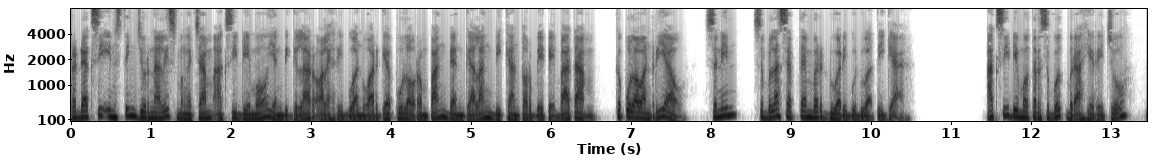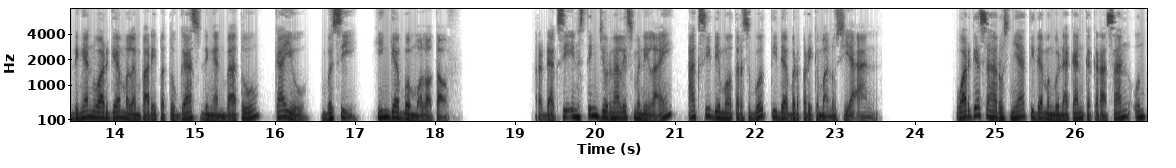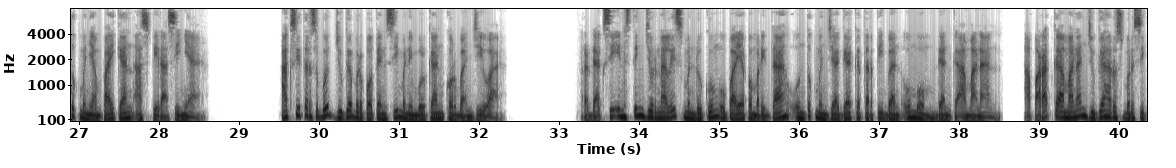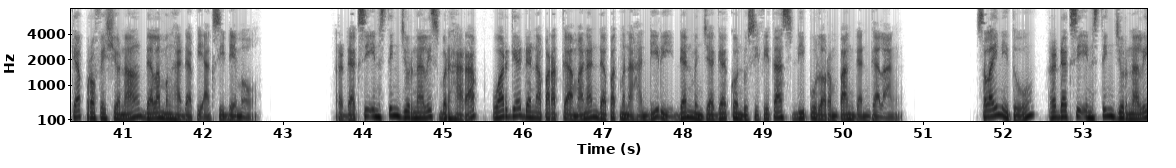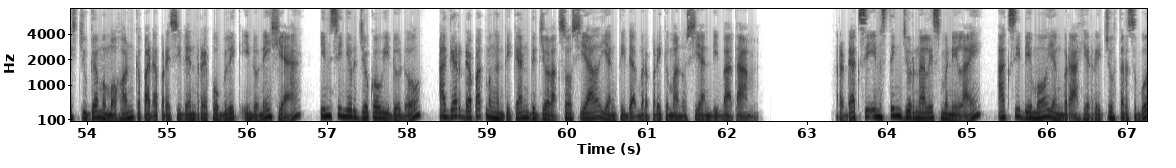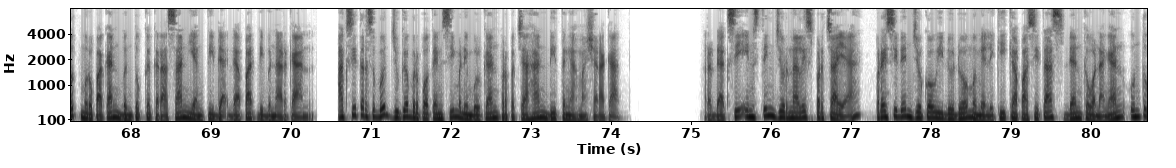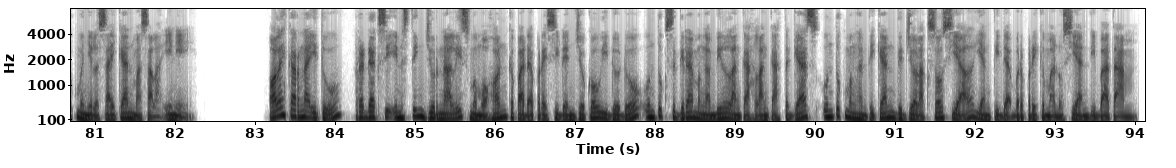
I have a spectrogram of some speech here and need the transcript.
Redaksi Insting Jurnalis mengecam aksi demo yang digelar oleh ribuan warga Pulau Rempang dan Galang di kantor BP Batam, Kepulauan Riau, Senin, 11 September 2023. Aksi demo tersebut berakhir ricuh, dengan warga melempari petugas dengan batu, kayu, besi, hingga bom molotov. Redaksi Insting Jurnalis menilai, aksi demo tersebut tidak berperi kemanusiaan. Warga seharusnya tidak menggunakan kekerasan untuk menyampaikan aspirasinya. Aksi tersebut juga berpotensi menimbulkan korban jiwa. Redaksi Insting Jurnalis mendukung upaya pemerintah untuk menjaga ketertiban umum dan keamanan. Aparat keamanan juga harus bersikap profesional dalam menghadapi aksi demo. Redaksi Insting Jurnalis berharap warga dan aparat keamanan dapat menahan diri dan menjaga kondusivitas di Pulau Rempang dan Galang. Selain itu, redaksi Insting Jurnalis juga memohon kepada Presiden Republik Indonesia, Insinyur Joko Widodo, agar dapat menghentikan gejolak sosial yang tidak berperi kemanusiaan di Batam. Redaksi Insting Jurnalis menilai, aksi demo yang berakhir ricuh tersebut merupakan bentuk kekerasan yang tidak dapat dibenarkan. Aksi tersebut juga berpotensi menimbulkan perpecahan di tengah masyarakat. Redaksi Insting Jurnalis percaya, Presiden Joko Widodo memiliki kapasitas dan kewenangan untuk menyelesaikan masalah ini. Oleh karena itu, redaksi Insting Jurnalis memohon kepada Presiden Joko Widodo untuk segera mengambil langkah-langkah tegas untuk menghentikan gejolak sosial yang tidak berperi kemanusiaan di Batam.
